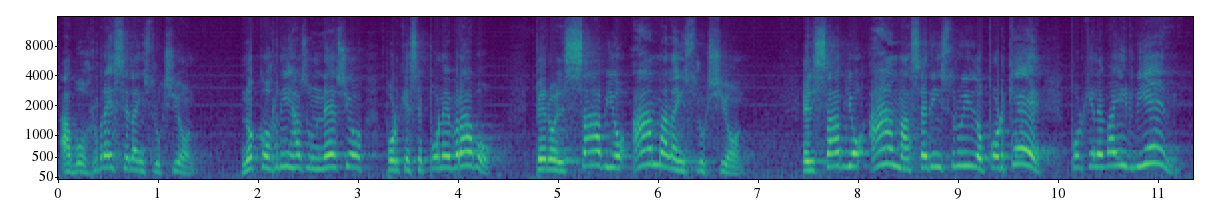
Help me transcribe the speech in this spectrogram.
aborrece la instrucción. No corrijas un necio porque se pone bravo, pero el sabio ama la instrucción. El sabio ama ser instruido. ¿Por qué? Porque le va a ir bien.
